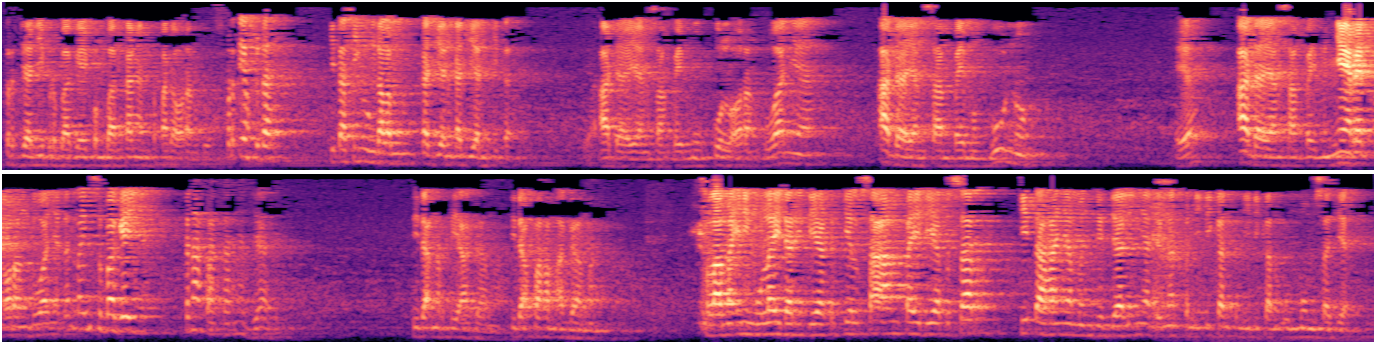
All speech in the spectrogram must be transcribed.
terjadi berbagai pembangkangan kepada orang tua. Seperti yang sudah kita singgung dalam kajian-kajian kita. Ada yang sampai mukul orang tuanya, ada yang sampai membunuh, ya, ada yang sampai menyeret orang tuanya dan lain sebagainya. Kenapa? Karena jahil. Tidak ngerti agama, tidak paham agama. Selama ini mulai dari dia kecil sampai dia besar, kita hanya menjejalinya dengan pendidikan-pendidikan umum saja.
